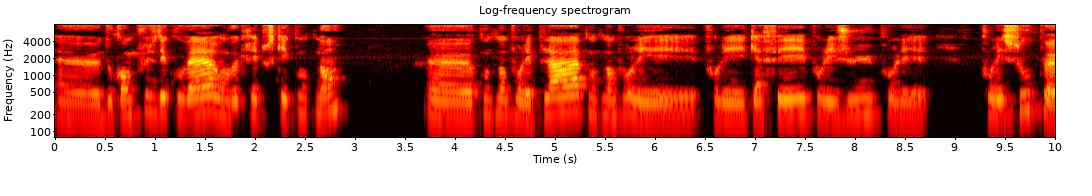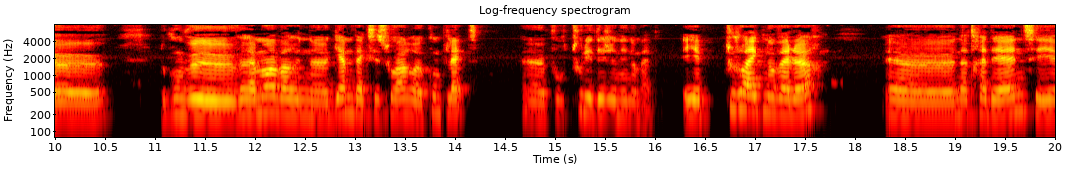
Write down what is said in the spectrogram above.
donc, en plus découvert, on veut créer tout ce qui est contenant, euh, contenant pour les plats, contenant pour les pour les cafés, pour les jus, pour les pour les soupes. Euh, donc on veut vraiment avoir une gamme d'accessoires euh, complète euh, pour tous les déjeuners nomades. Et toujours avec nos valeurs. Euh, notre ADN, c'est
